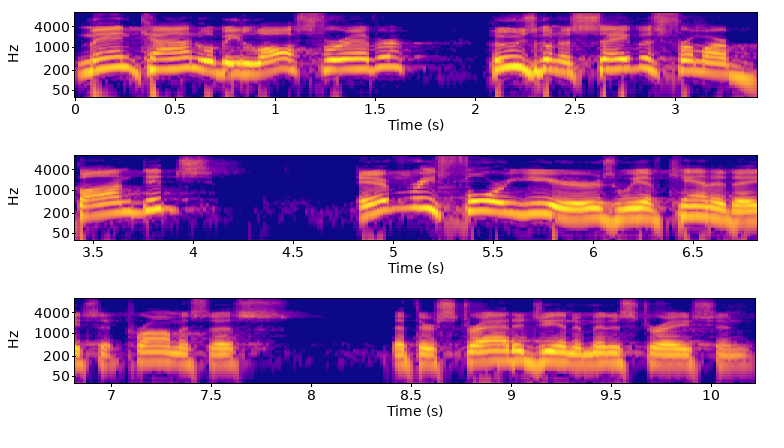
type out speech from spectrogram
Mankind will be lost forever. Who's going to save us from our bondage? Every four years, we have candidates that promise us that their strategy and administration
